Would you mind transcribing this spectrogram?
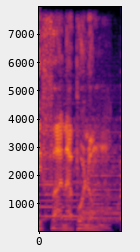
Stéphane Apollon.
